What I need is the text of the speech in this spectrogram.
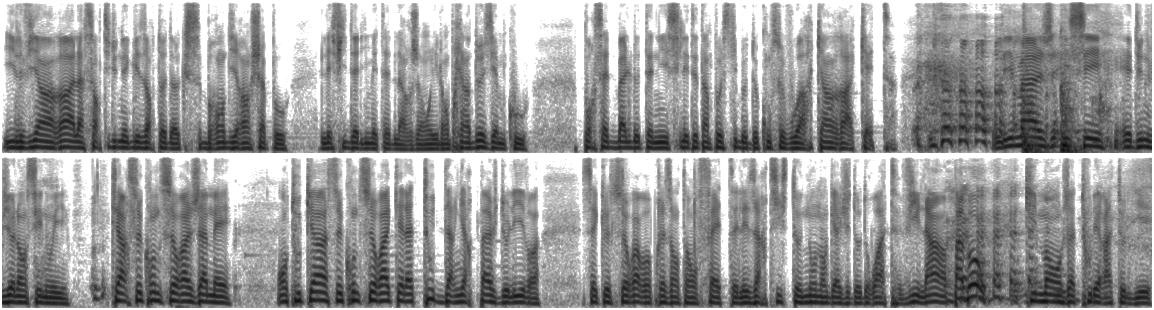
Il viendra à la sortie d'une église orthodoxe, brandir un chapeau. Les fidèles y mettaient de l'argent. Il en prit un deuxième coup. Pour cette balle de tennis, il était impossible de concevoir qu'un racket. L'image ici est d'une violence inouïe. Car ce qu'on ne saura jamais, en tout cas ce qu'on ne saura qu'à la toute dernière page de livre, c'est que Sera représente en fait les artistes non engagés de droite, vilains, pas beaux, qui mangent à tous les râteliers,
